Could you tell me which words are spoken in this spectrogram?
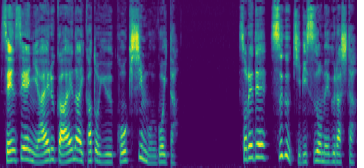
先生に会えるか会えないかという好奇心も動いた。それですぐキビスを巡らした。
